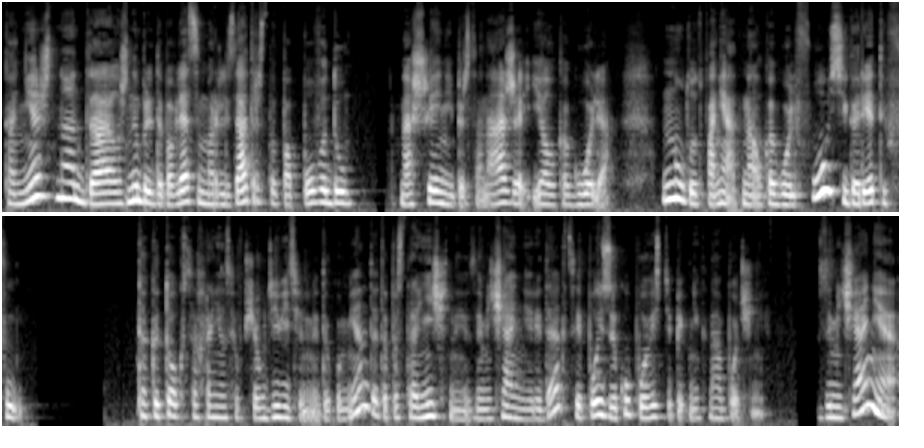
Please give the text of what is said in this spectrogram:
Конечно, должны были добавляться морализаторства по поводу отношений персонажа и алкоголя. Ну, тут понятно, алкоголь фу, сигареты фу. Как итог сохранился вообще удивительный документ. Это постраничные замечания редакции по языку повести «Пикник на обочине». Замечания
